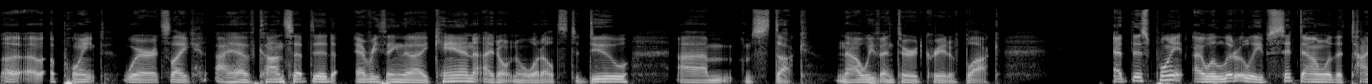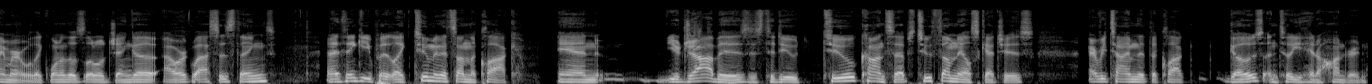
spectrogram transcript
a, a, point where it's like I have concepted everything that I can. I don't know what else to do. Um, I'm stuck. Now we've entered creative block. At this point, I will literally sit down with a timer, like one of those little Jenga hourglasses things, and I think you put like two minutes on the clock. And your job is is to do two concepts, two thumbnail sketches, every time that the clock goes until you hit 100.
